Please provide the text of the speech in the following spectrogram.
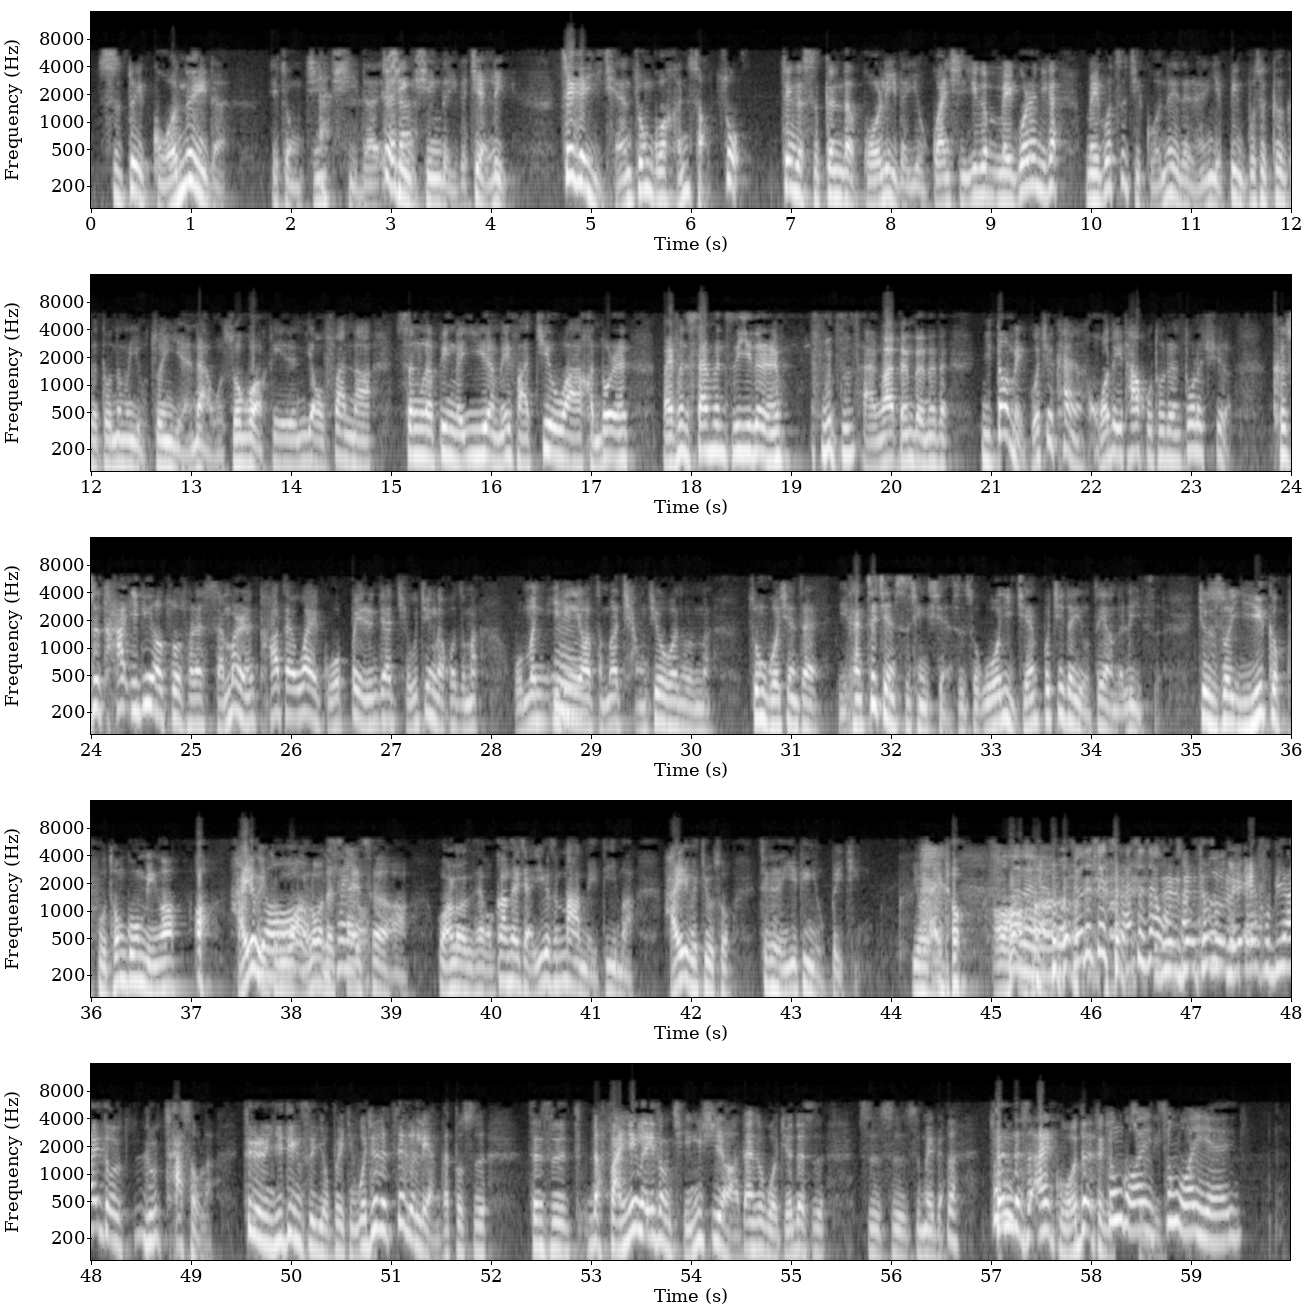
是对国内的一种集体的信心的一个建立。这个以前中国很少做，这个是跟的国力的有关系。一个美国人，你看美国自己国内的人也并不是个个都那么有尊严的。我说过，黑人要饭呐、生了病了医院没法救啊，很多人百分之三分之一的人负资产啊，等等等等。你到美国去看，活得一塌糊涂的人多了去了。可是他一定要做出来，什么人他在外国被人家囚禁了或怎么，我们一定要怎么抢救或者什么。中国现在，你看这件事情显示出，我以前不记得有这样的例子，就是说一个普通公民哦，哦，还有一种网络的猜测啊，网络的猜，我刚才讲一个是骂美帝嘛，还有一个就是说这个人一定有背景，有来头。哦对对对，我觉得这次还是在网上对 对，他说连 FBI 都如插手了，这个人一定是有背景。我觉得这个两个都是，真是那反映了一种情绪啊。但是我觉得是是是是没表，真的是爱国的这个。中国中国也。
